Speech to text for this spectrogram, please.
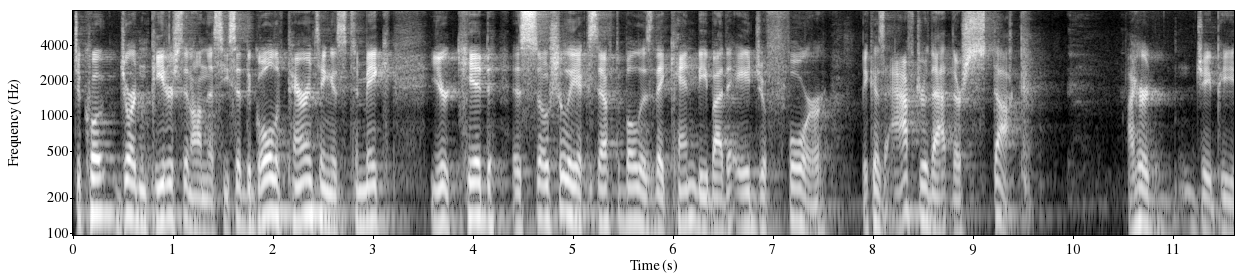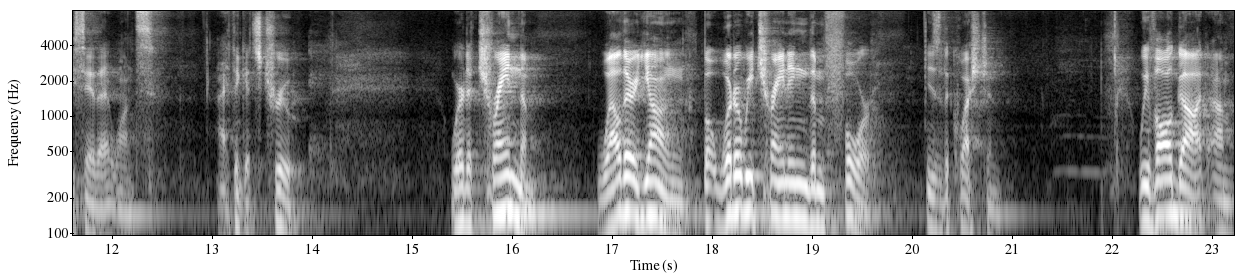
To quote Jordan Peterson on this, he said, The goal of parenting is to make your kid as socially acceptable as they can be by the age of four, because after that, they're stuck. I heard JP say that once. I think it's true. We're to train them while they're young, but what are we training them for? Is the question. We've all got um,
